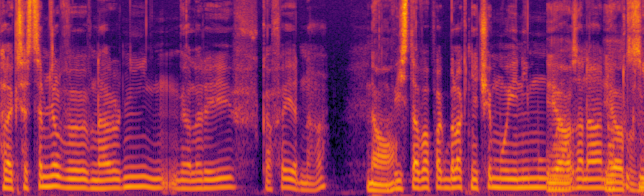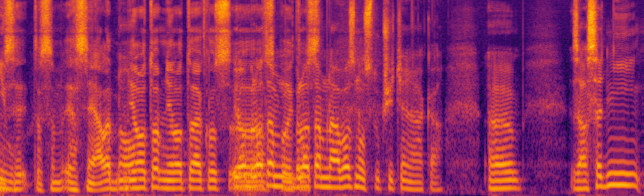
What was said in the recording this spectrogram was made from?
Hele, křest jsem měl v, v Národní galerii v Kafe 1. No. Výstava pak byla k něčemu jinému navázaná na jo, tu to knihu. Si, to jsem, jasně, ale no. mělo, to, mělo to jako s, Jo, byla tam, byla tam návaznost určitě nějaká. Uh, zásadní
